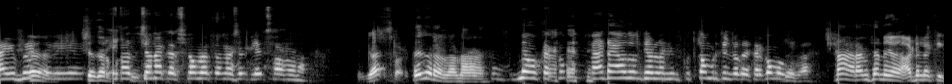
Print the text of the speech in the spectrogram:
ಲೈಬ್ರರಿ ಜನ ಕರ್ಸ್ಕೊಂಬೇಕು ಅನ್ನೋ ಲೇಟ್ ಮಾಡೋಣ. ನಾವು ಕರ್ಕೊಂಡ್ ನಾಟ ಯಾವ್ದು ಅಂತ ಹೇಳ ನೀನ್ ಕುತ್ಕೊಂಡ್ಬಿಡ್ತೀನಿ ಬೇಕಾದ್ರೆ ಕರ್ಕೊಂಬೋಗ ನಾ ಆಟೋಲಕ್ಕಿ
